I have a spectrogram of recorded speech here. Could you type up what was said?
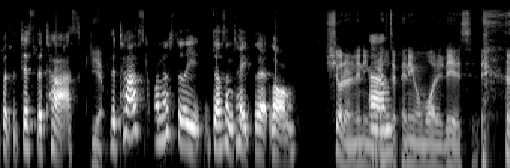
but just the task. Yeah. The task honestly doesn't take that long. Shouldn't anyway, Um, depending on what it is.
